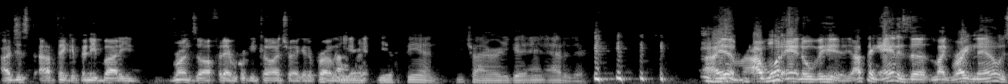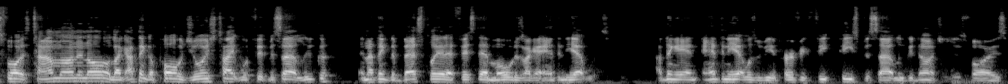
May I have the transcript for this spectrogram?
I just I think if anybody runs off of that rookie contract, it'll probably be Ant. ESPN. You're trying to already get Ant out of there? I am. I want Ant over here. I think Ant is the like right now as far as timeline and all. Like I think a Paul George type would fit beside Luka, and I think the best player that fits that mold is like an Anthony Edwards. I think Anthony Edwards would be a perfect piece beside Luka Doncic as far as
